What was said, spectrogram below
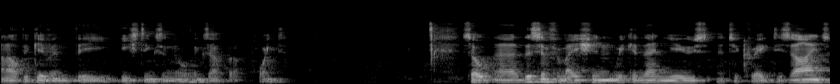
and I'll be given the eastings and northings of that point. So uh, this information we can then use to create designs,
